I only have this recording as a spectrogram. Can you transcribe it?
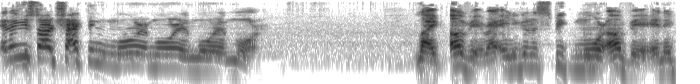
and then you start attracting more and more and more and more like of it, right? And you're gonna speak more of it, and it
